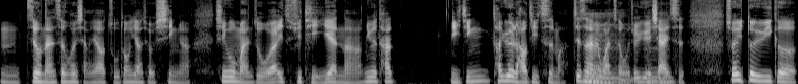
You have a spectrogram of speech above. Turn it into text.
嗯，只有男生会想要主动要求性啊，性不满足，我要一直去体验呐，因为他已经他约了好几次嘛，这次还没完成，我就约下一次。所以，对于一个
